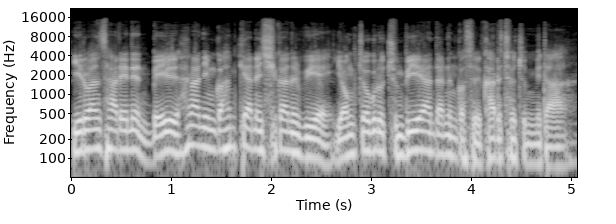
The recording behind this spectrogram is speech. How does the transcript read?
이러한 사례는 매일 하나님과 함께하는 시간을 위해 영적으로 준비해야 한다는 것을 가르쳐 줍니다.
